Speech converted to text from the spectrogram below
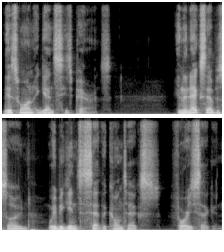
this one against his parents. In the next episode, we begin to set the context for his second.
